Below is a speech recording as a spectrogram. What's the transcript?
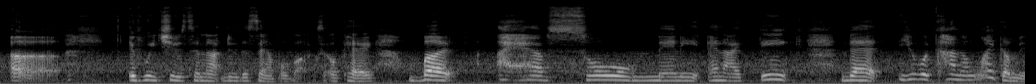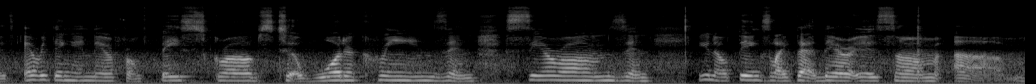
uh, if we choose to not do the sample box, okay? But I have so many, and I think that you would kind of like them. It's everything in there from face scrubs to water creams and serums and, you know, things like that. There is some um,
